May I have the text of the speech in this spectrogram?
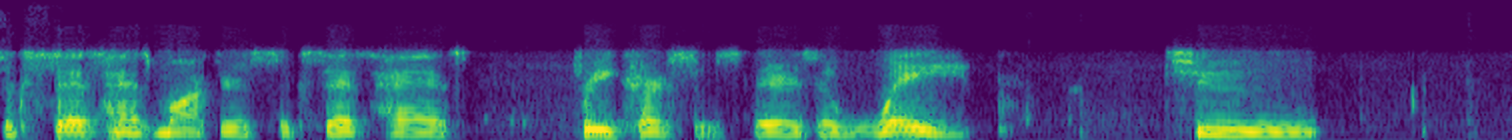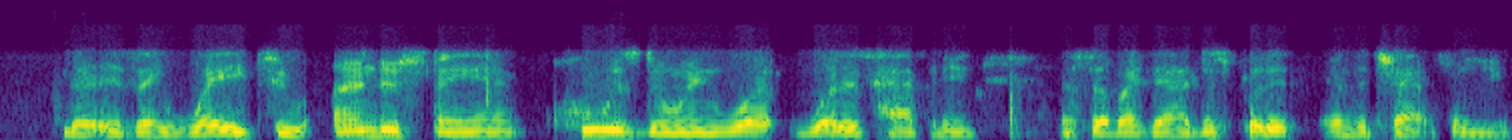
Success has markers, success has precursors. There's a way to there is a way to understand who is doing what, what is happening, and stuff like that. I just put it in the chat for you.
